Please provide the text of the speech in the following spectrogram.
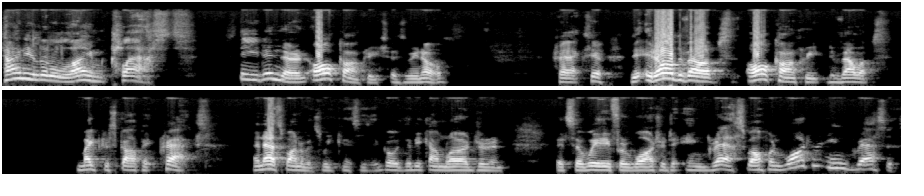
tiny little lime clasts stayed in there, in all concrete, as we know, cracks here. It all develops, all concrete develops microscopic cracks. And that's one of its weaknesses. It goes, they become larger and it's a way for water to ingress. Well, when water ingresses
